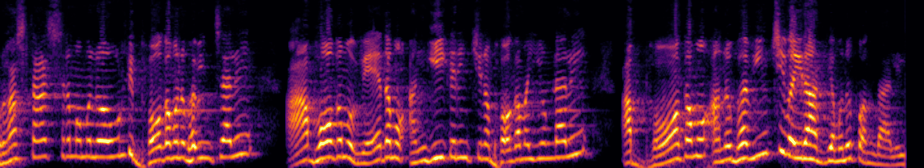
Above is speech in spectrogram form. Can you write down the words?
గృహస్థాశ్రమములో ఉండి భోగమును భవించాలి ఆ భోగము వేదము అంగీకరించిన భోగమై ఉండాలి. ఆ భోగము అనుభవించి వైరాగ్యమును పొందాలి.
